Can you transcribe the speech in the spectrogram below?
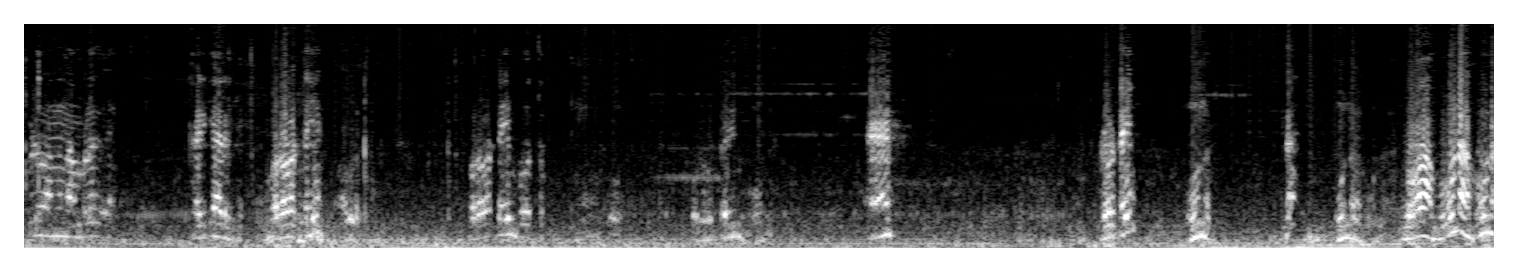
ഇവിടെ വന്ന് നമ്മൾ കഴിക്കാറില്ലേ? പൊറോട്ടയും പൊറോട്ടയും പോത്തും. പൊറോട്ടയും പോന്നു ഏഹ് പൊറോട്ടയും? മൂന്ന്. എന്താ? മൂന്ന്. പൂണ പൂണ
